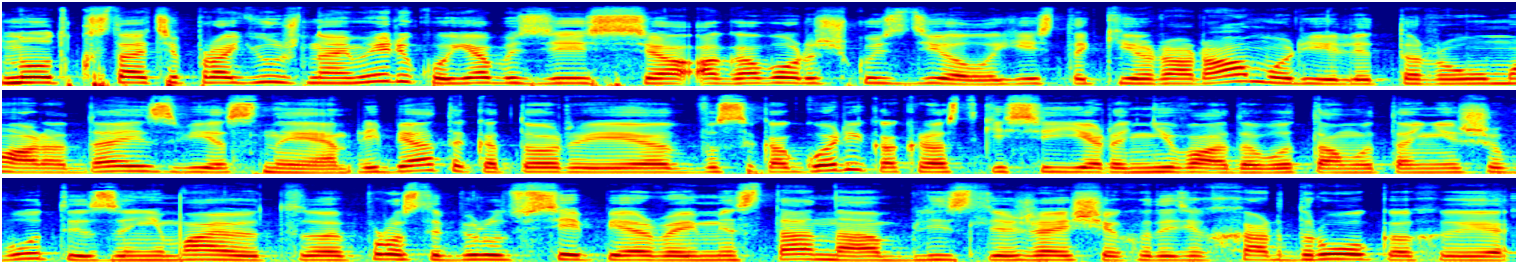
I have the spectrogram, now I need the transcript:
Ну вот, кстати, про Южную Америку я бы здесь э, оговорочку сделала. Есть такие Рарамури или Тараумара, да, известные ребята, которые в высокогорье, как раз-таки Сиера Невада, вот там вот они живут и занимают, э, просто берут все первые места на близлежащих вот этих хард-роках и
